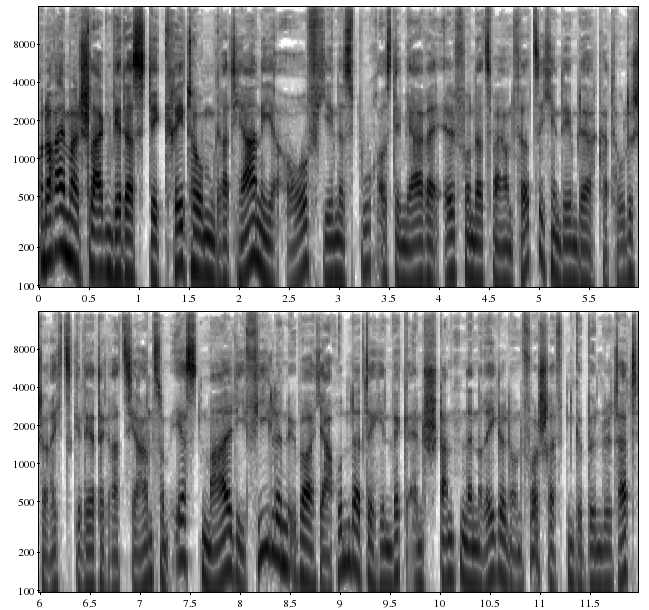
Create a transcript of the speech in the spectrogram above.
Und noch einmal schlagen wir das Decretum Gratiani auf, jenes Buch aus dem Jahre 1142, in dem der katholische Rechtsgelehrte Gratian zum ersten Mal die vielen über Jahrhunderte hinweg entstandenen Regeln und Vorschriften gebündelt hat,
